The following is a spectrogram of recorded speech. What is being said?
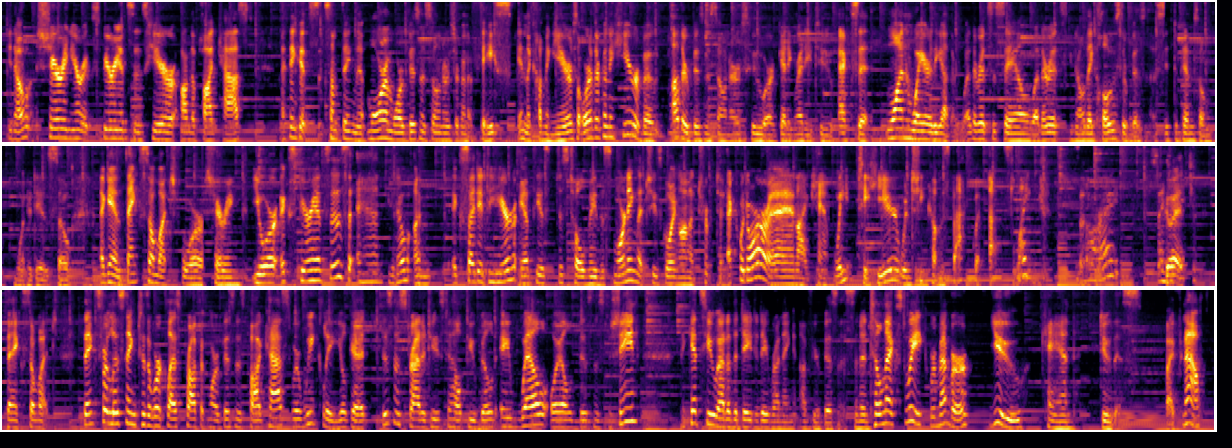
you know, sharing your experiences here on the podcast. I think it's something that more and more business owners are going to face in the coming years, or they're going to hear about other business owners who are getting ready to exit one way or the other, whether it's a sale, whether it's, you know, they close their business. It depends on what it is. So, again, thanks so much for sharing your experiences. And, you know, I'm excited to hear. Anthea's just told me this morning that she's going on a trip to Ecuador, and I can't wait to hear when she comes back what that's like. All right. Good. Thanks so much. Thanks for listening to the Work Less Profit More Business podcast, where weekly you'll get business strategies to help you build a well oiled business machine that gets you out of the day to day running of your business. And until next week, remember, you can do this. Bye for now.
